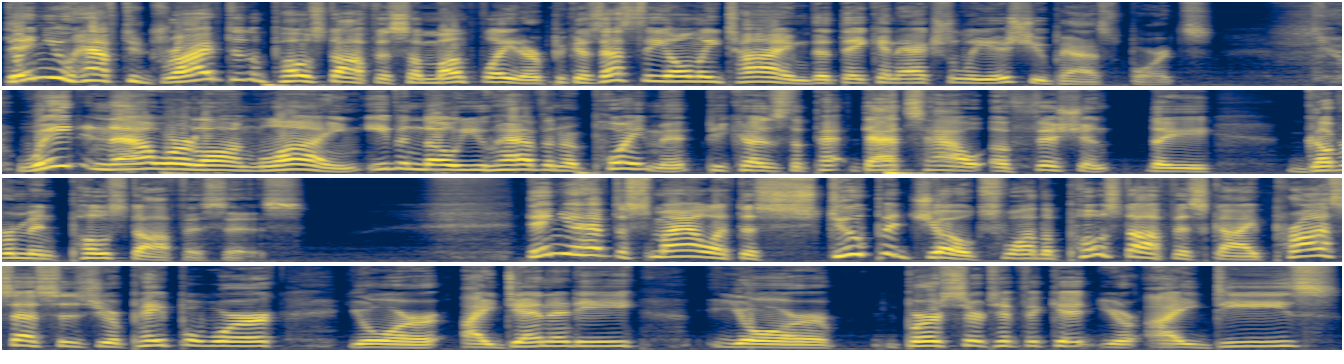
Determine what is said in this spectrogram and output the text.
Then you have to drive to the post office a month later because that's the only time that they can actually issue passports. Wait an hour long line even though you have an appointment because the that's how efficient the government post office is. Then you have to smile at the stupid jokes while the post office guy processes your paperwork, your identity, your birth certificate, your IDs.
